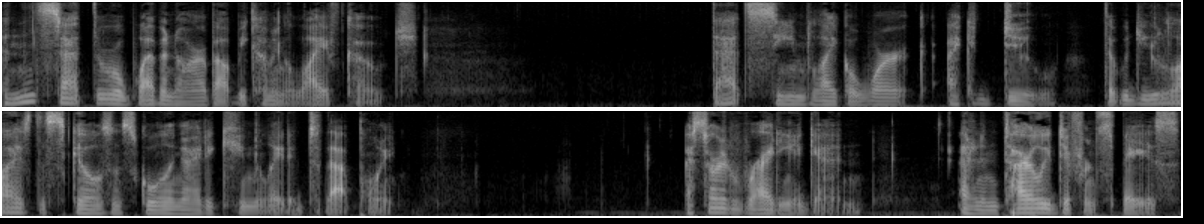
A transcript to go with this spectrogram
and then sat through a webinar about becoming a life coach. That seemed like a work I could do that would utilize the skills and schooling I had accumulated to that point. I started writing again at an entirely different space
